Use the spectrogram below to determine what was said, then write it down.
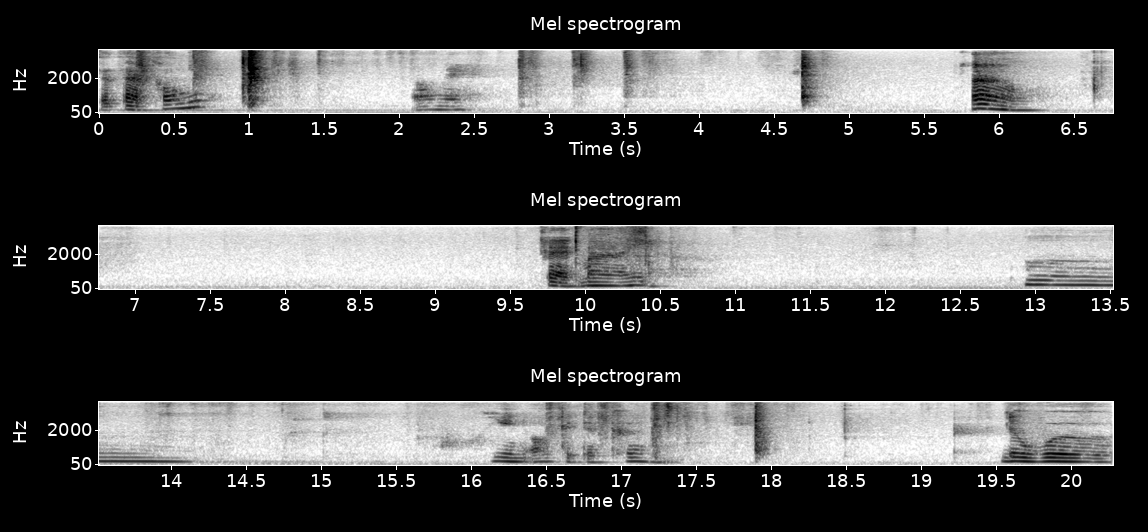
จะตัดเขางี้เอาไง อ้าวแปดไม้ อืม Queen of Pentacle The World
